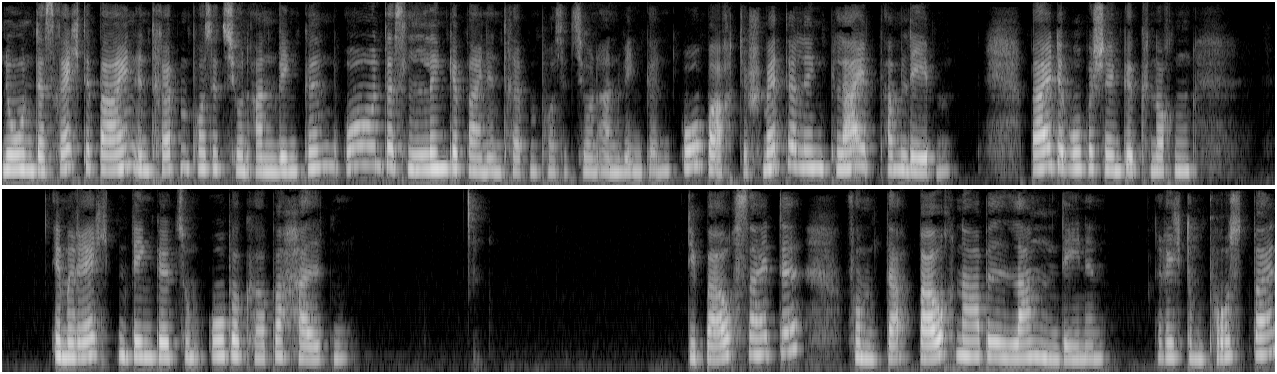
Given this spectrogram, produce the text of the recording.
Nun das rechte Bein in Treppenposition anwinkeln und das linke Bein in Treppenposition anwinkeln. Obachte, Schmetterling bleibt am Leben. Beide Oberschenkelknochen im rechten Winkel zum Oberkörper halten. Die Bauchseite vom Bauchnabel lang dehnen Richtung Brustbein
